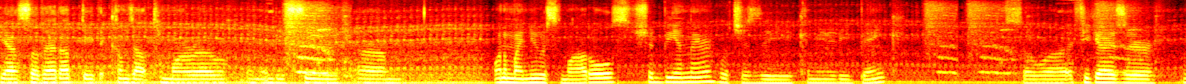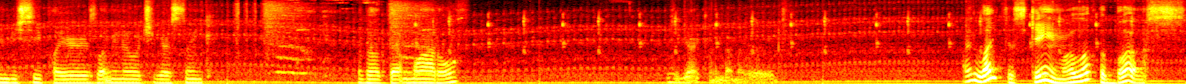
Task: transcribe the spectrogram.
Yeah, so that update that comes out tomorrow in NBC, um, one of my newest models should be in there, which is the Community Bank. So uh, if you guys are NBC players, let me know what you guys think about that model. There's a guy coming down the road. I like this game. I love the bus.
